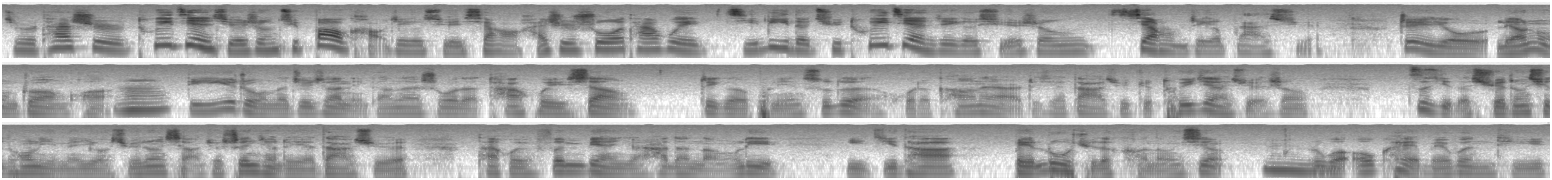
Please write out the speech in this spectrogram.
就是他是推荐学生去报考这个学校，还是说他会极力的去推荐这个学生向这个大学？这有两种状况。嗯，第一种呢，就像你刚才说的，他会向这个普林斯顿或者康奈尔这些大学去推荐学生。自己的学生系统里面有学生想去申请这些大学，他会分辨一下他的能力。以及他被录取的可能性，嗯，如果 OK 没问题，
